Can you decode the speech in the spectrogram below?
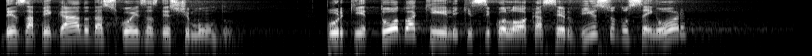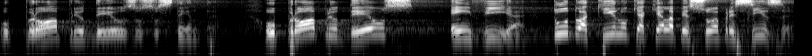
Desapegado das coisas deste mundo. Porque todo aquele que se coloca a serviço do Senhor o próprio Deus o sustenta. O próprio Deus envia tudo aquilo que aquela pessoa precisa,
